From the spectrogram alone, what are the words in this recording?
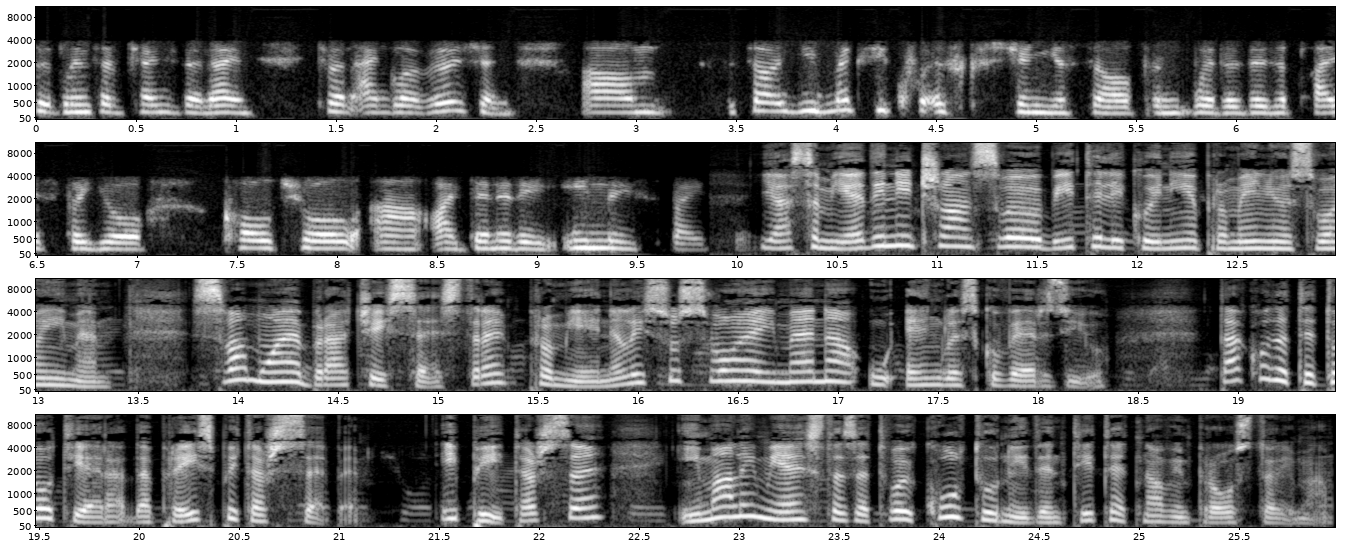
siblings have changed their name to an Anglo version. Um, so it makes you question yourself and whether there's a place for your cultural uh, identity in these spaces. Ja sam jedini član svoje obitelji koji nije promijenio svoje ime. Sva moja braća i sestre promijenili su svoje imena u englesku verziju. Tako da te to tjera da preispitaš sebe i pitaš se ima li mjesta za tvoj kulturni identitet na ovim prostorima.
